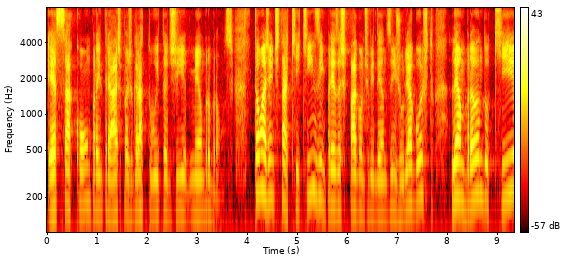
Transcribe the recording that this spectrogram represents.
essa compra, entre aspas, gratuita de membro bronze. Então a gente está aqui, 15 empresas que pagam dividendos em julho e agosto. Lembrando que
